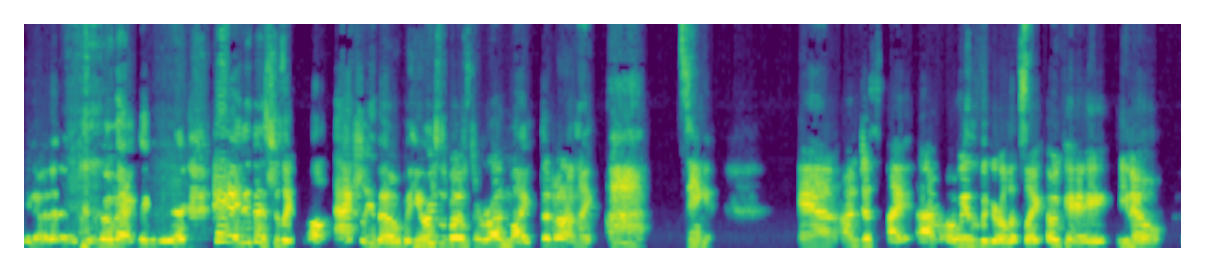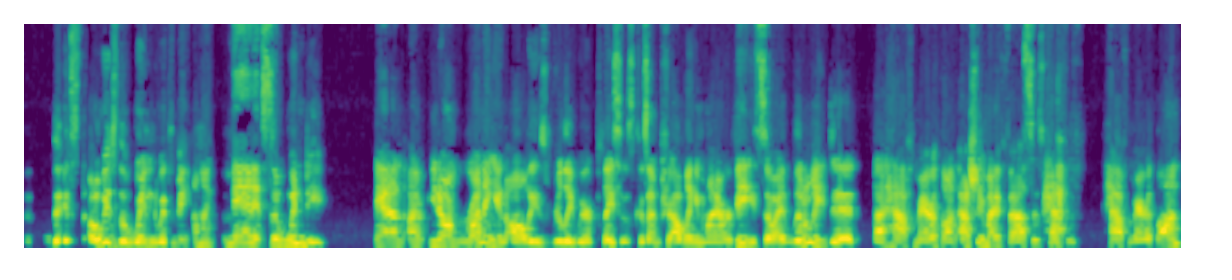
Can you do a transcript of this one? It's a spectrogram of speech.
You know, then I go back thinking, like, "Hey, I did this." She's like, "Well, actually, though, but you were supposed to run like da da." I'm like, "Ah, dang it." And I'm just, I, I'm always the girl that's like, okay, you know, it's always the wind with me. I'm like, man, it's so windy and I, you know, I'm running in all these really weird places because I'm traveling in my RV. So I literally did a half marathon. Actually, my fastest half half marathon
